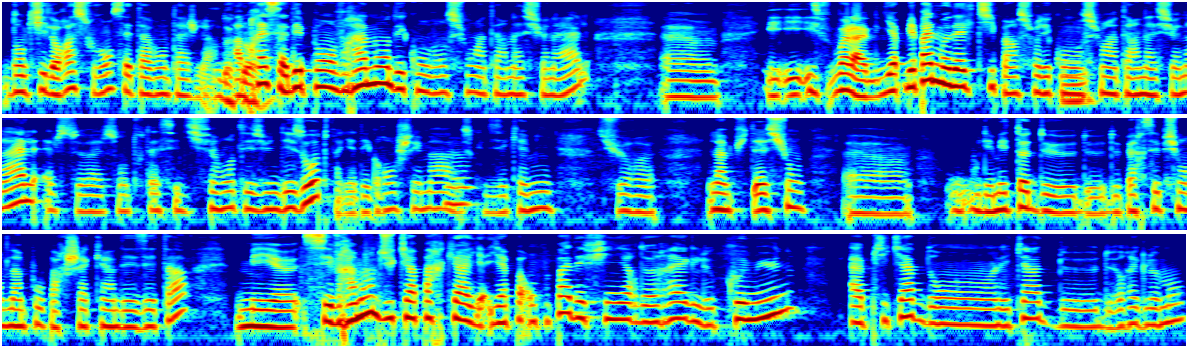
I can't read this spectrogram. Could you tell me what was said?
Donc il aura souvent cet avantage-là. Après, ça dépend vraiment des conventions internationales. Euh, et, voilà, il n'y a, il y a pas de modèle type hein, sur les conventions internationales. Elles, se- elles sont toutes assez différentes les unes des autres. Enfin, il y a des grands schémas, Mm. ce que disait Camille, sur euh, l'imputation euh, ou, ou les méthodes de, de- de perception de l'impôt par chacun des États. Mais euh, c'est vraiment du cas par cas. Il y a- il y a pas, on ne peut pas définir de règles communes applicables dans les cas de, de règlement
